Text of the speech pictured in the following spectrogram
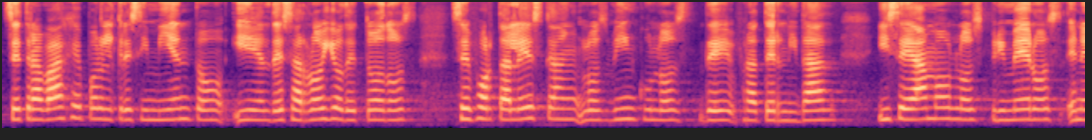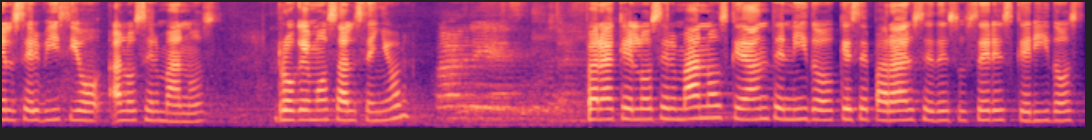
se trabaje por el crecimiento y el desarrollo de todos, se fortalezcan los vínculos de fraternidad y seamos los primeros en el servicio a los hermanos. Roguemos al Señor para que los hermanos que han tenido que separarse de sus seres queridos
